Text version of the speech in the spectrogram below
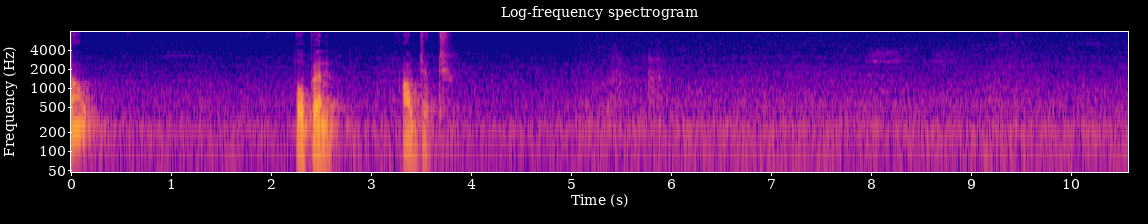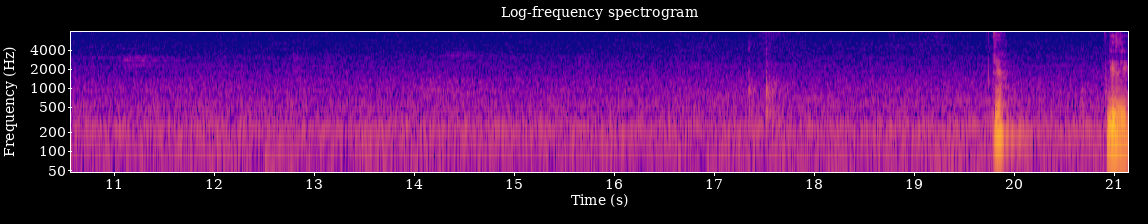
నౌ ఓపెన్ ఆబ్జెక్ట్ యా ఇది.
